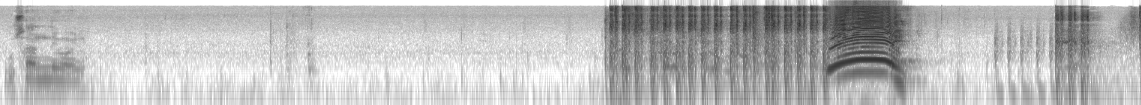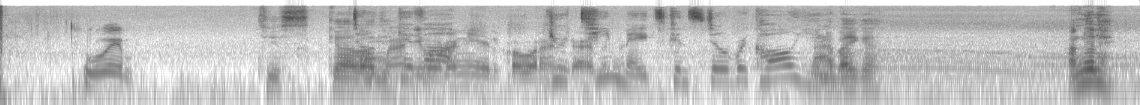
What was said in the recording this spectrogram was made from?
पूछान दे मुझे। ओए! जिसका बात नहीं मोड़ नहीं कवर है भाई क्या अनुल है?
